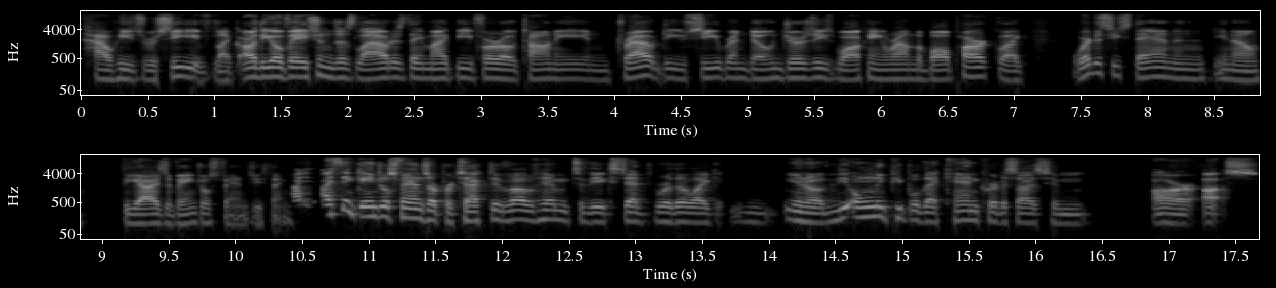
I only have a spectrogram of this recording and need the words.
how he's received? Like, are the ovations as loud as they might be for Ohtani and Trout? Do you see Rendon jerseys walking around the ballpark? Like, where does he stand in, you know, the eyes of Angels fans, you think? I, I, think Angels fans are protective of him to the extent where they're like, you know, the only people that can criticize him are us,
